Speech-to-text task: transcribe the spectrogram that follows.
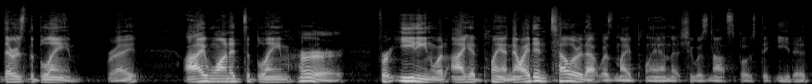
there's the blame, right? I wanted to blame her for eating what I had planned. Now, I didn't tell her that was my plan, that she was not supposed to eat it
